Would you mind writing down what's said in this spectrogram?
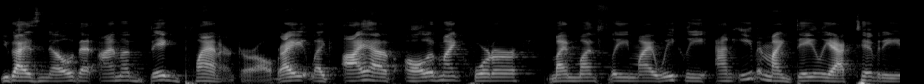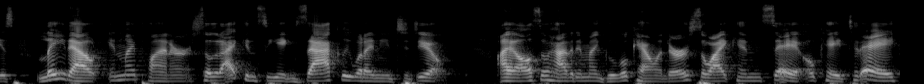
you guys know that I'm a big planner girl, right? Like I have all of my quarter, my monthly, my weekly, and even my daily activities laid out in my planner so that I can see exactly what I need to do. I also have it in my Google Calendar so I can say, okay, today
